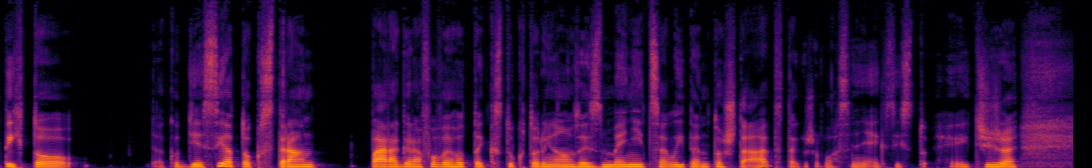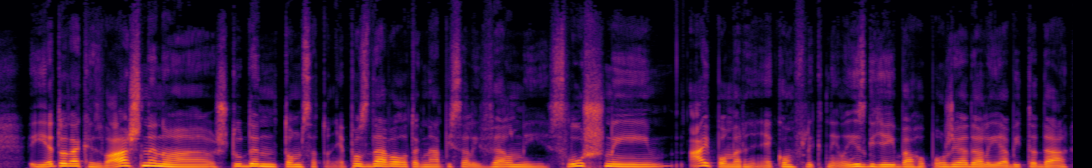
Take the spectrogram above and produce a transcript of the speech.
týchto ako desiatok strán paragrafového textu, ktorý naozaj zmení celý tento štát, takže vlastne neexistuje. Hej. Čiže je to také zvláštne, no a študentom sa to nepozdávalo, tak napísali veľmi slušný, aj pomerne nekonfliktný list, kde iba ho požiadali, aby teda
